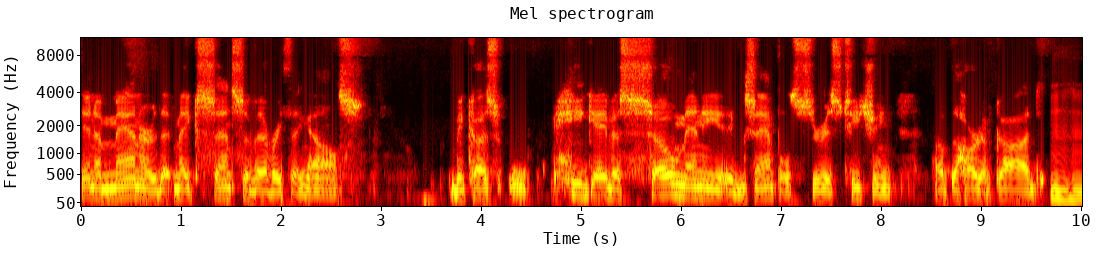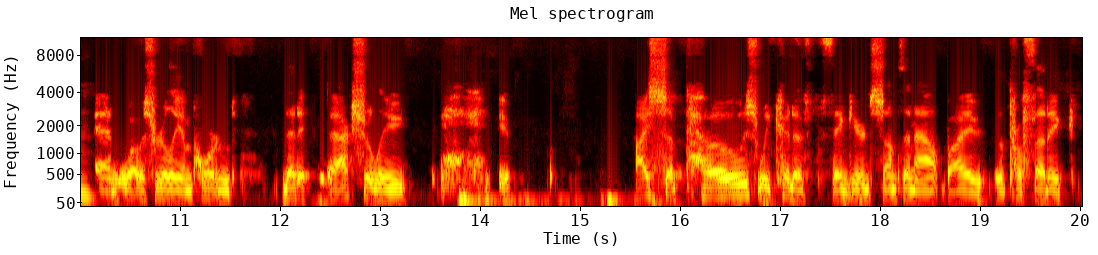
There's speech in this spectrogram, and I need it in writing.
in a manner that makes sense of everything else. Because he gave us so many examples through his teaching of the heart of God and what was really important that it actually, it, I suppose we could have figured something out by the prophetic.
